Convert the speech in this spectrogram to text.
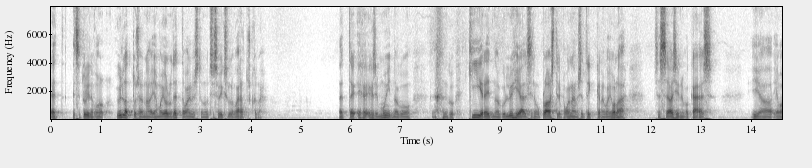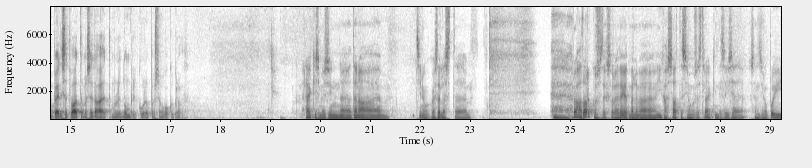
et, et see tuli nagu üllatusena ja ma ei olnud ette valmistunud, siis see võiks olla nagu äratuskõne. et ega, ega siin muid nagu, nagu kiireid nagu lühiajalisi nagu plaastri panemise trikke nagu ei ole, sest see asi on juba käes ja, ja ma pean lihtsalt vaatama seda, et mul need numbrid kuu lõpus nagu kokku tulevad rääkisime siin äh, täna äh, sinuga ka sellest äh, rahatarkusest, eks ole, tegelikult me oleme igas saates sinuga sellest rääkinud ja sa ise, see on sinu põhi,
